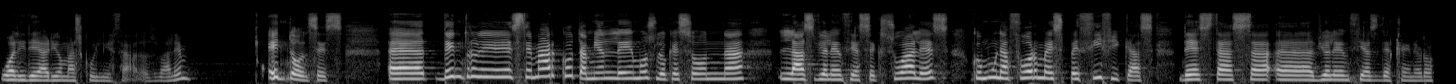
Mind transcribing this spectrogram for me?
o al ideario masculinizados. ¿vale? Entonces, eh, dentro de este marco también leemos lo que son uh, las violencias sexuales como una forma específica de estas uh, violencias de género.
